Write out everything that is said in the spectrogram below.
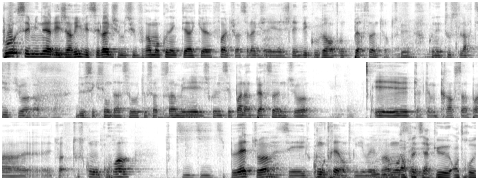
Beau séminaire. Et j'arrive et c'est là que je me suis vraiment connecté avec euh, Fall. Tu vois, c'est là que je l'ai découvert en tant que personne. Tu vois, parce que on connaît tous l'artiste, tu vois, de section d'assaut, tout ça, tout ça. Mais je connaissais pas la personne, tu vois. Et quelqu'un de grave, ça pas. euh, Tu vois, tout ce qu'on croit. Qui, qui, qui peut être, tu vois, Ouais. c'est le contraire, entre guillemets. Vraiment, en fait, il n'y a que entre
